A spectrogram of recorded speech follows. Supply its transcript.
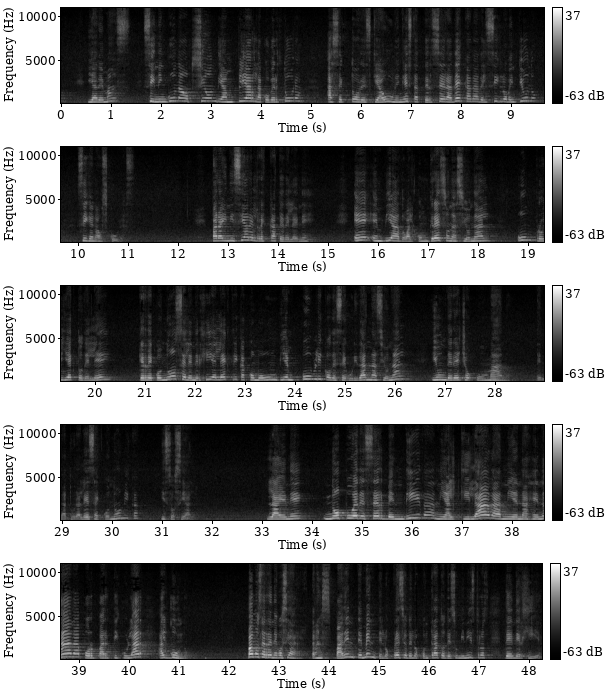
y además sin ninguna opción de ampliar la cobertura a sectores que aún en esta tercera década del siglo XXI siguen a oscuras. Para iniciar el rescate de la ENE, he enviado al Congreso Nacional un proyecto de ley que reconoce la energía eléctrica como un bien público de seguridad nacional y un derecho humano de naturaleza económica y social. La ENE no puede ser vendida, ni alquilada, ni enajenada por particular alguno. Vamos a renegociar transparentemente los precios de los contratos de suministros de energía.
